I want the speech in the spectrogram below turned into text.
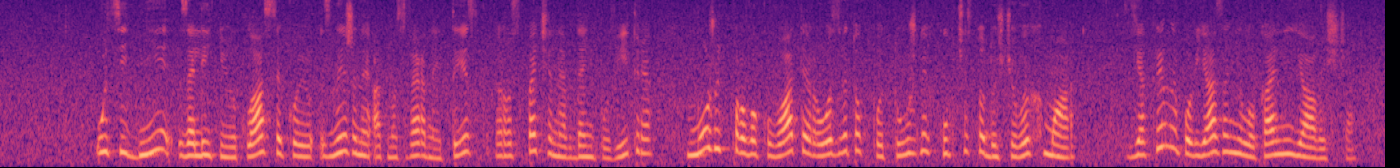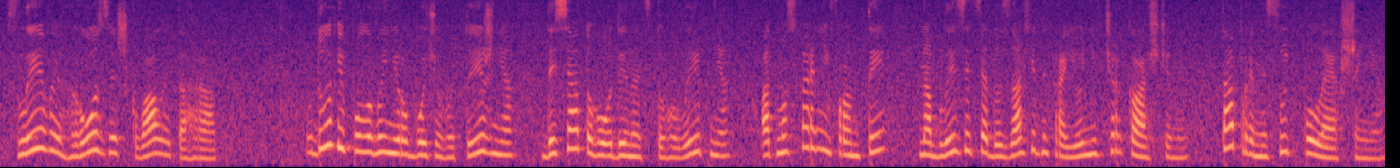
У ці дні за літньою класикою знижений атмосферний тиск, розпечене вдень повітря можуть провокувати розвиток потужних купчасто-дощових хмар, з якими пов'язані локальні явища зливи, грози, шквали та град. У другій половині робочого тижня, 10-11 липня, атмосферні фронти наблизяться до західних районів Черкащини та принесуть полегшення.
